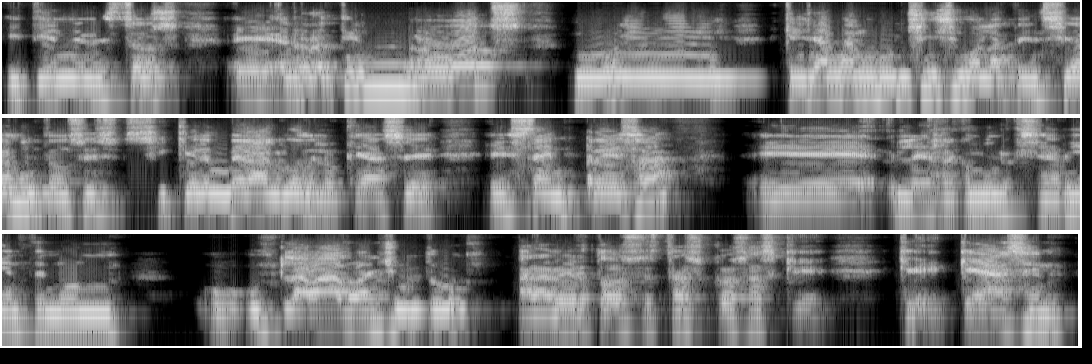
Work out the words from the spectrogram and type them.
y tienen estos eh, tienen robots muy que llaman muchísimo la atención. Entonces, si quieren ver algo de lo que hace esta empresa, eh, les recomiendo que se avienten un, un, clavado a YouTube para ver todas estas cosas que, que, hacen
